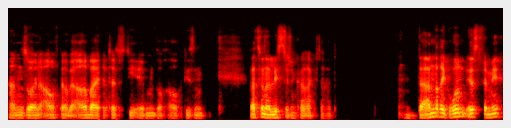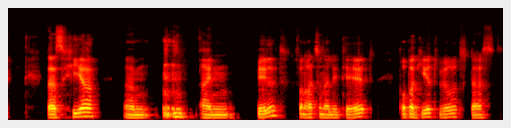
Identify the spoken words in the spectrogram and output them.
an so einer Aufgabe arbeitet, die eben doch auch diesen rationalistischen Charakter hat. Der andere Grund ist für mich, dass hier ähm, ein Bild von Rationalität propagiert wird, das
